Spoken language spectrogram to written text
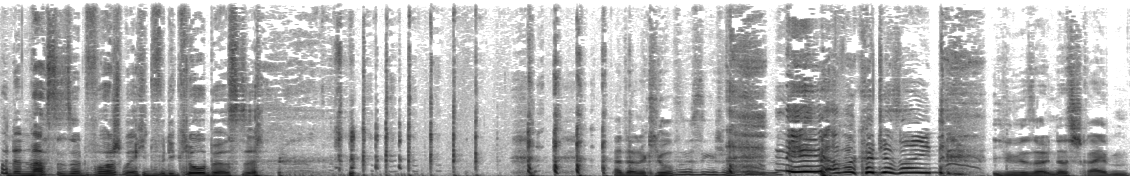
und dann machst du so ein Vorsprechen für die Klobürste. Hat er eine Klobürste geschaffen? Nee, aber könnte ja sein. Ich will, wir sollten das schreiben.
